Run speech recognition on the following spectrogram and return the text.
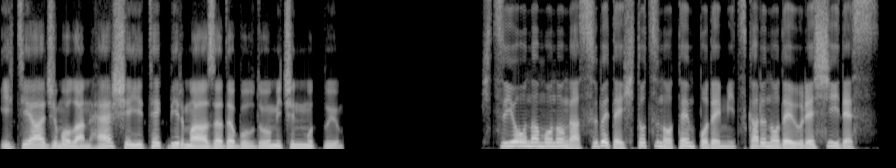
İhtiyacım olan her şeyi tek bir mağazada bulduğum için mutluyum. 必要なものがすべて一つの店舗で見つかるので嬉しいです。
